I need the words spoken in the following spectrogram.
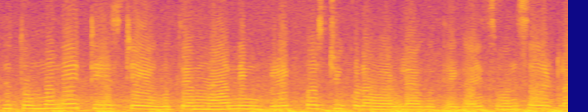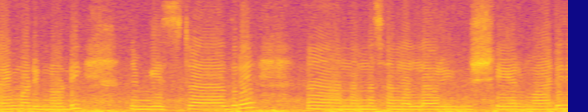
ಇದು ತುಂಬಾ ಟೇಸ್ಟಿ ಆಗುತ್ತೆ. ಮಾರ್ನಿಂಗ್ ಬ್ರೇಕ್ಫಾಸ್ಟಿಗೆ ಕೂಡ ಒಳ್ಳೆ ಆಗುತ್ತೆ ಗೈಸ್ ಒಂದ್ಸಲ ಟ್ರೈ ಮಾಡಿ ನೋಡಿ. ನಿಮಗೆ ಇಷ್ಟ ಆದರೆ ನನ್ನ ಚಾನಲ್ ಎಲ್ಲರಿಗೂ ಶೇರ್ ಮಾಡಿ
